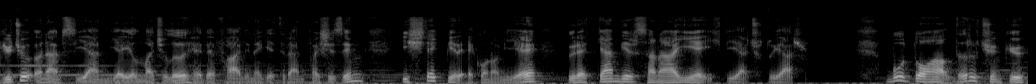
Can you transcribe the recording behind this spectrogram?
Gücü önemseyen yayılmacılığı hedef haline getiren faşizm, işlek bir ekonomiye, üretken bir sanayiye ihtiyaç duyar. Bu doğaldır çünkü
